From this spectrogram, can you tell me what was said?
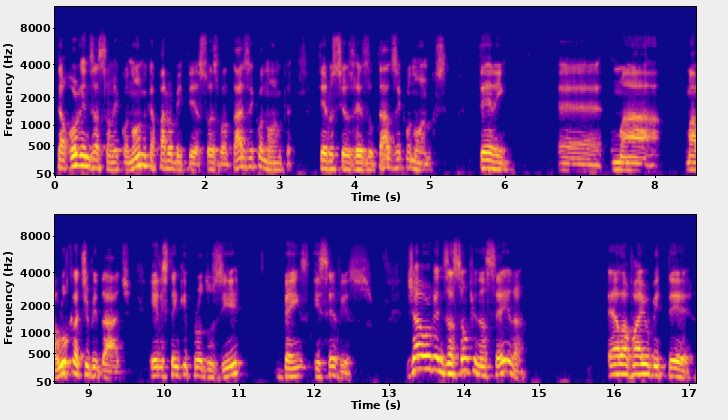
Então, organização econômica, para obter suas vantagens econômicas, ter os seus resultados econômicos, terem é, uma, uma lucratividade, eles têm que produzir bens e serviços. Já a organização financeira, ela vai obter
